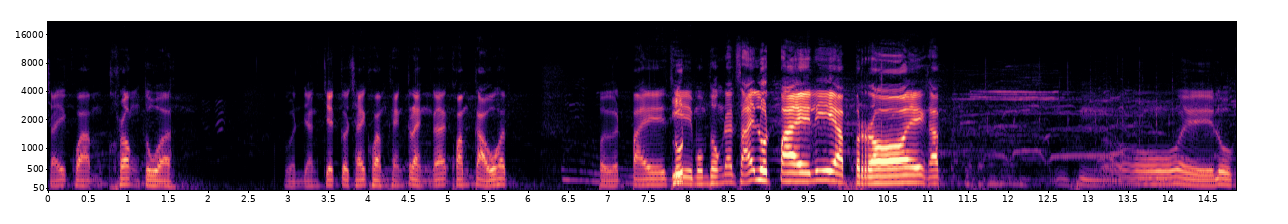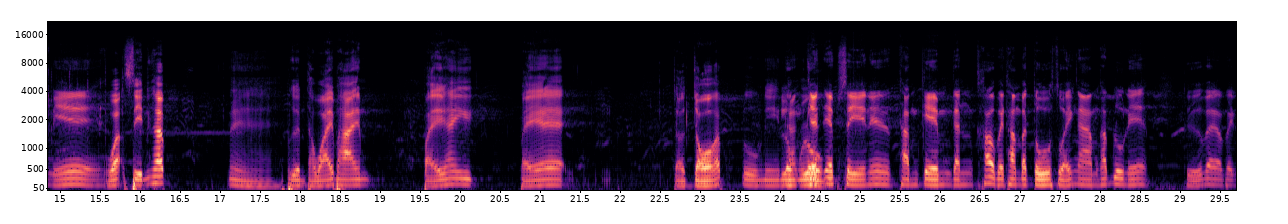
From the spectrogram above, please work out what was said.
ใช้ความคล่องตัว ส่วนยังเจ็ดก็ใช้ความแข็งแกร่งและความเก่าครับ เปิดไปหลุดที่มุมธงด้านซ้ายหลุดไปเรียบร้อยครับอืมโอ้ยลูกนี้วสินครับ แหม่เพื่อนถวายพายไปให้แปะจอจอครับ ลูกนี้โลทางงโลเจ็งดเอฟซีนี่ทำเกมกันเข้าไปทำประตูสวยงามครับ ลูกนี้ ถือว่าเป็น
